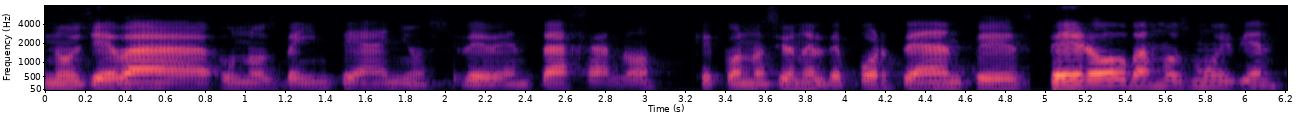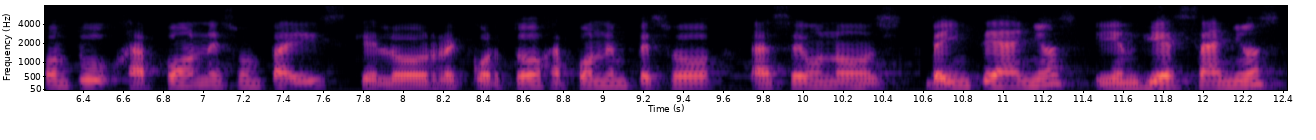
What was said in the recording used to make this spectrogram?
nos lleva unos 20 años de ventaja, ¿no? que conoció en el deporte antes, pero vamos muy bien. Pon tú, Japón es un país que lo recortó. Japón empezó hace unos 20 años y en 10 años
